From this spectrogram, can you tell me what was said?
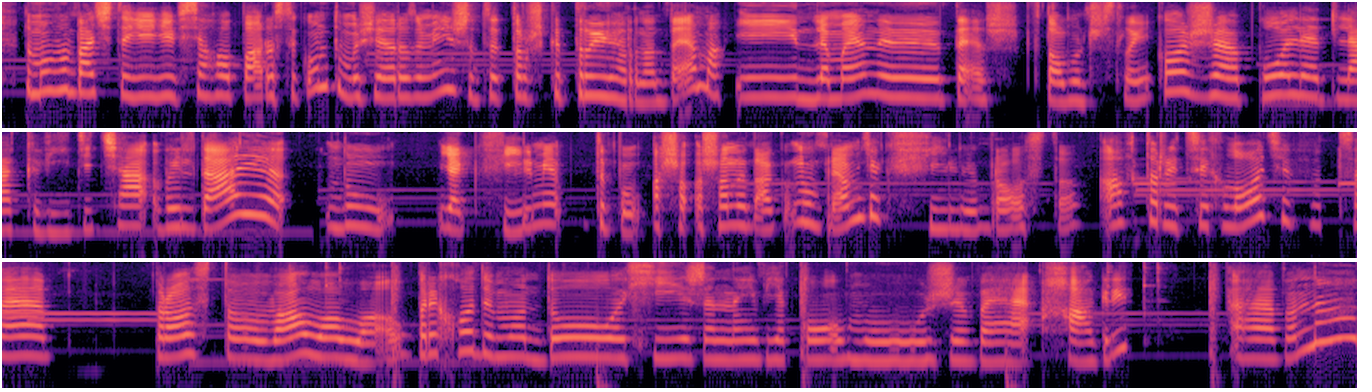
Тому ви бачите її всього пару секунд, тому що я розумію, що це трошки тригерна тема, і для мене теж в тому числі. Також поле для квідіча виглядає, ну. Як в фільмі, типу, а що, а що не так? Ну прям як в фільмі, просто автори цих лотів це Просто вау-вау-вау. Переходимо до хижини, в якому живе Хагрід. Е, Вона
